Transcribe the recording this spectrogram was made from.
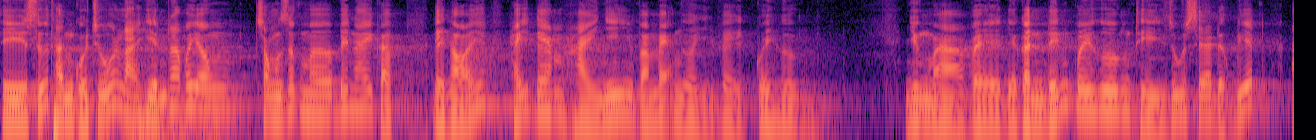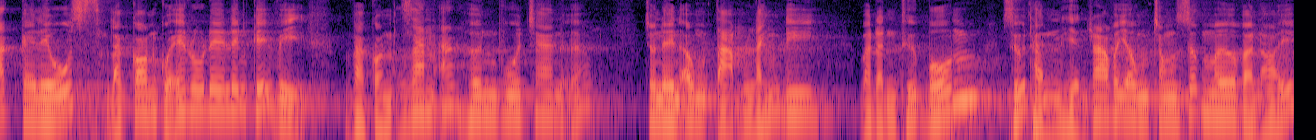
thì sứ thần của Chúa lại hiện ra với ông trong giấc mơ bên Ai Cập để nói hãy đem hài nhi và mẹ người về quê hương. Nhưng mà về để gần đến quê hương thì Du Xe được biết Archelaus là con của Erode lên kế vị và còn gian ác hơn vua cha nữa. Cho nên ông tạm lánh đi và lần thứ bốn, sứ thần hiện ra với ông trong giấc mơ và nói,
